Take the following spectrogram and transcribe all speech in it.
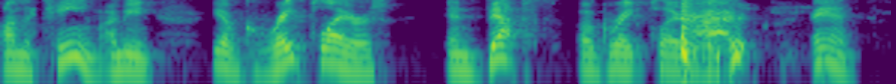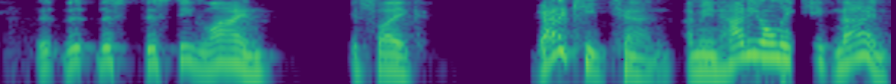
on the team. I mean, you have great players and depth of great players. Man, th- th- this this D line, it's like got to keep ten. I mean, how do you only keep nine?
